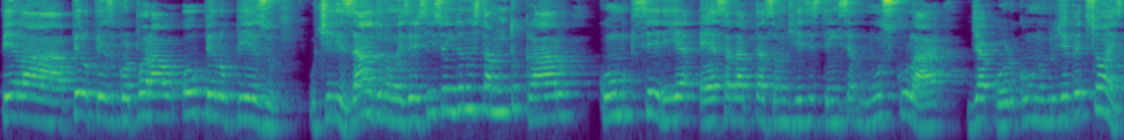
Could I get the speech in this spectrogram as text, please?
pela, pelo peso corporal ou pelo peso utilizado no exercício, ainda não está muito claro como que seria essa adaptação de resistência muscular de acordo com o número de repetições.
